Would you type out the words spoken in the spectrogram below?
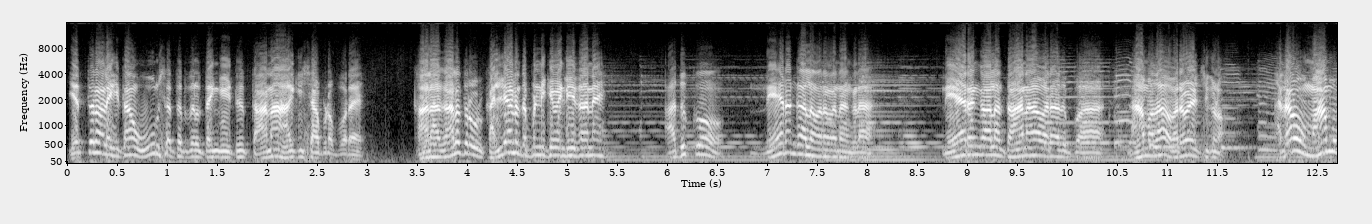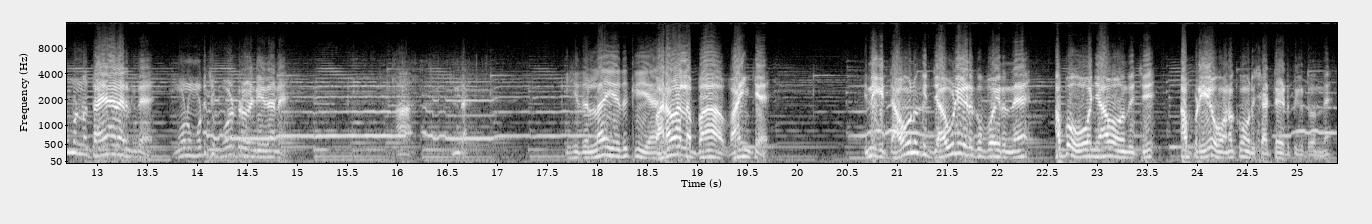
எத்தனை நாளைக்கு தான் ஊர் சத்திரத்தில் தங்கிட்டு தானா ஆக்கி சாப்பிட போற? காலாகாலத்துல ஒரு கல்யாணத்தை பண்ணிக்க வேண்டியதுதானே? அதுக்கும் நேரங்காலம் வர வேணாங்களா? நேரங்காலம் தானா வராதுப்பா. நாம தான் வரவழைச்சுக்கணும். அதான் உன் மாமன் ஒண்ணு தயாரா இருக்குதே. மூணு முடிச்சு போட்டுற வேண்டியதுதானே? ஆ, இந்தா. இதெல்லாம் எதுக்கு பரவாயில்லப்பா வாங்கிக்க. இன்னைக்கு டவுனுக்கு ஜவுளி எடுக்க போயிருந்தேன். அப்போ ஓ ஞாபகம் வந்துச்சு. அப்படியே உனக்கும் ஒரு சட்டை எடுத்துக்கிட்டு வந்தேன்.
